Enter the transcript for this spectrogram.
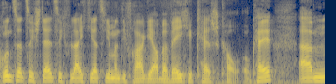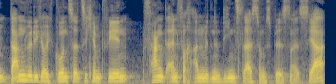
Grundsätzlich stellt sich vielleicht jetzt jemand die Frage, aber welche Cash Cow, okay? Ähm, dann würde ich euch grundsätzlich empfehlen, fangt einfach an mit einem Dienstleistungsbusiness, ja?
